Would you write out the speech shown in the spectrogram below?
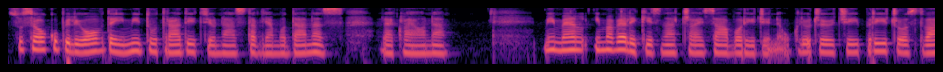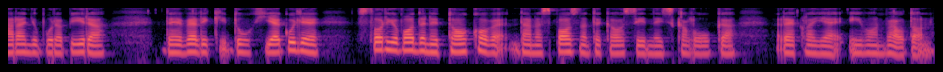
su se okupili ovde i mi tu tradiciju nastavljamo danas, rekla je ona. Mimel ima veliki značaj za aboriđine, uključujući i priču o stvaranju burabira, da je veliki duh Jegulje stvorio vodene tokove, danas poznate kao Sidnejska luka, rekla je Ivon Weldon.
